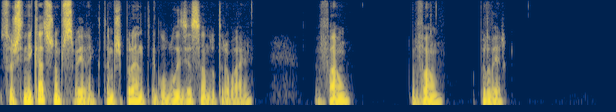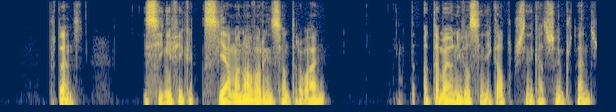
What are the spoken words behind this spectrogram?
se os sindicatos não perceberem que estamos perante a globalização do trabalho, vão, vão perder. Portanto, isso significa que se há uma nova organização de trabalho, também ao nível sindical, porque os sindicatos são importantes,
